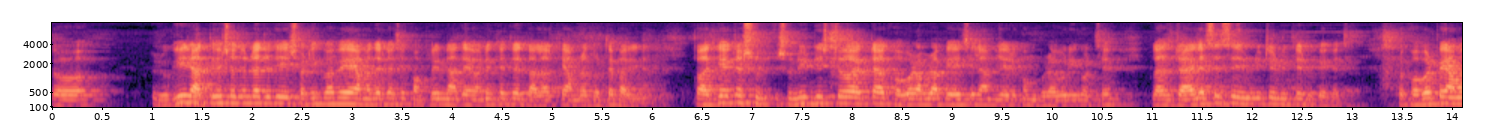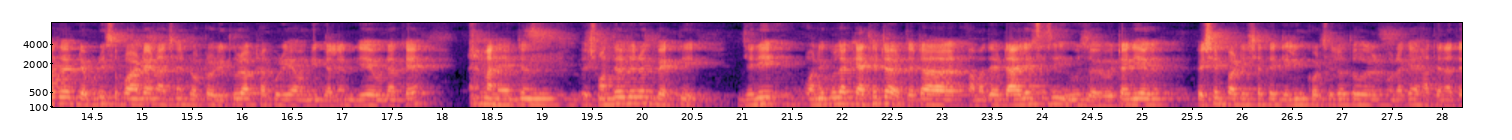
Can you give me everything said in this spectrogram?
তো রুগীর আত্মীয় স্বজনরা যদি সঠিকভাবে আমাদের কাছে কমপ্লেন না দেয়, অনেক ক্ষেত্রে দালালকে আমরা ধরতে পারি না। তো আজকে একটা সুনির্দিষ্ট একটা খবর আমরা পেয়েছিলাম যে এরকম ঘোরাঘুরি করছে প্লাস ডায়ালিসিস ইউনিটের ভিতরে ঢুকে গেছে। তো খবর পেয়ে আমাদের ডেপুটি সুপারিনটেন্ডেন্ট আছেন ডক্টর ঋতুরাগ ঠাকুরিয়া, উনি গেলেন গিয়ে ওনাকে মানে একজন সন্দেহজনক ব্যক্তি, যিনি অনেকগুলা ক্যাথেটার যেটা আমাদের ডায়ালিসিসে ইউজ হয়, ওইটা নিয়ে পেশেন্ট পার্টির সাথে ডিলিং করছিল, তো ওনাকে হাতে নাতে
